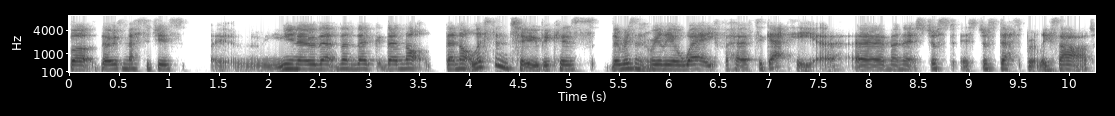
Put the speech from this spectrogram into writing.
but those messages uh, you know they're, they're, they're not they're not listened to because there isn't really a way for her to get here um, and it's just it's just desperately sad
